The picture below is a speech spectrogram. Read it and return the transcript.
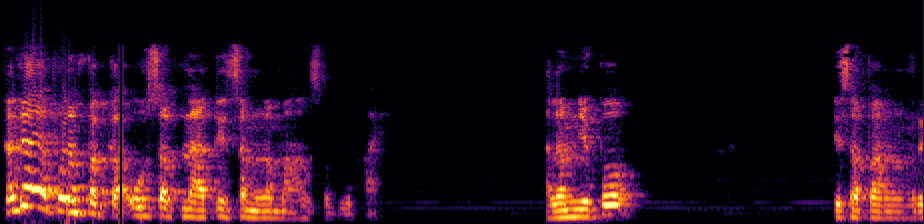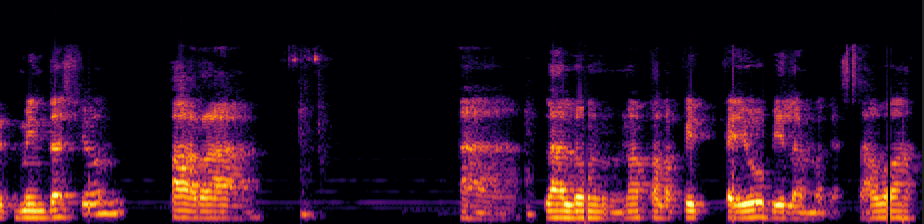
Kagaya po ng pagkausap natin sa mga mahal sa buhay. Alam niyo po, isa pang rekomendasyon para uh, lalong mapalapit kayo bilang mag-asawa,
